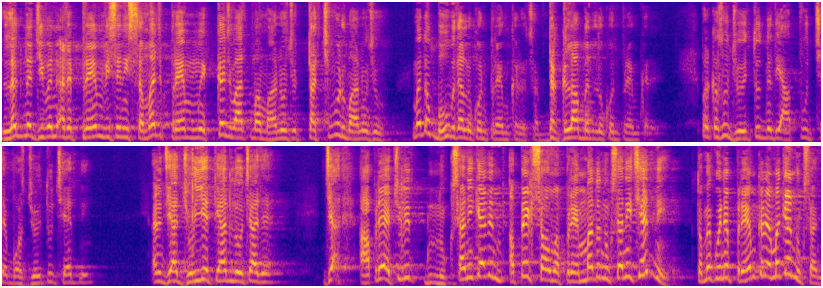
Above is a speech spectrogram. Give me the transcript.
લગ્ન જીવન અને પ્રેમ વિશેની સમજ પ્રેમ હું એક જ વાતમાં માનું છું ટચવુડ માનું છું. મેં તો બહુ બધા લોકોને પ્રેમ કર્યો છે. ઢગલાબંધ લોકોને પ્રેમ કર્યો પણ કશું જોઈતું જ નથી, આપવું જ છે બોસ જોઈતું છે જ નહીં. અને જ્યાં જોઈએ ત્યાં જ લોચા છે. જ્યાં આપણે એકચ્યુઅલી નુકસાની ક્યાં છે? અપેક્ષાઓમાં. પ્રેમમાં તો નુકસાની છે જ નહીં. તમે કોઈને પ્રેમ કરો એમાં ક્યાં નુકસાની?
